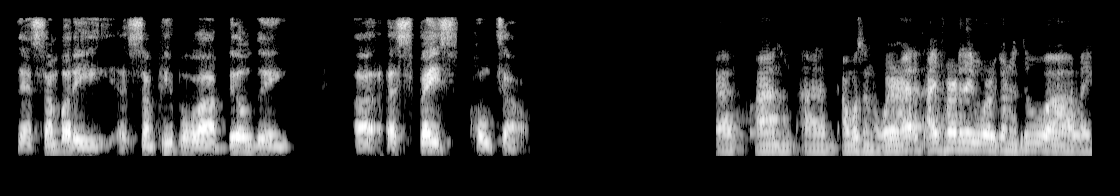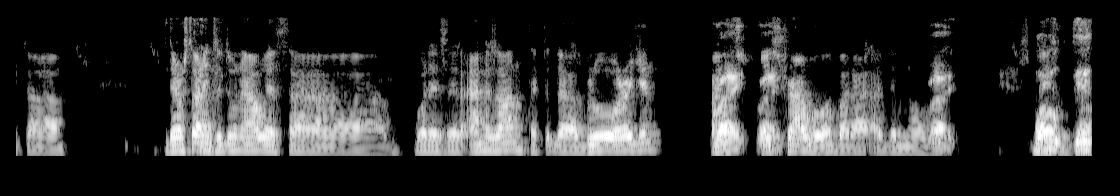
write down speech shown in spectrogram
that somebody, some people are building a space hotel. Uh, and, and I wasn't aware. I, have heard they were going to do uh, like uh, they're starting to do now with uh, what is it, Amazon, like the Blue Origin, right? Space right. travel, but I, I didn't know. Right. Well, they,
